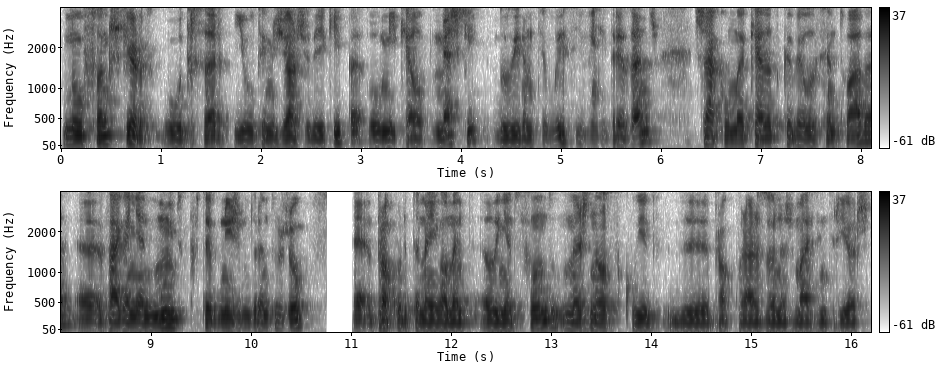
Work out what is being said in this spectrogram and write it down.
No flanco esquerdo, o terceiro e último Jorge da equipa, o Mikel Meschki, do Dinamo Tbilisi, 23 anos, já com uma queda de cabelo acentuada, uh, vai ganhando muito protagonismo durante o jogo, Uh, procura também igualmente a linha de fundo, mas não se coíbe de procurar zonas mais interiores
